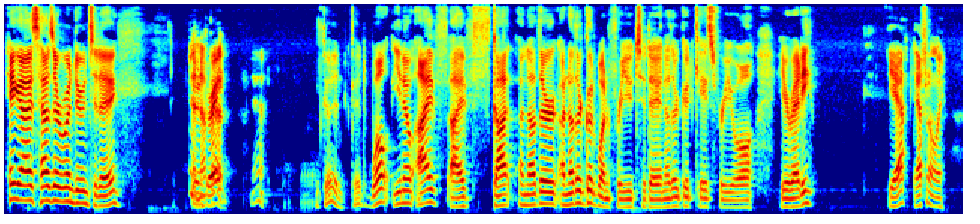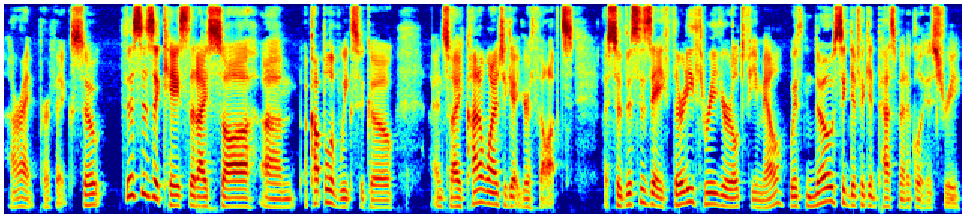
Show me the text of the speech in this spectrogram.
Hey guys, how's everyone doing today? Doing yeah, great. Bad. Yeah. Good, good. Well, you know, I've I've got another another good one for you today. Another good case for you all. You ready? Yeah, definitely. All right, perfect. So this is a case that I saw um, a couple of weeks ago, and so I kind of wanted to get your thoughts. So this is a 33 year old female with no significant past medical history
